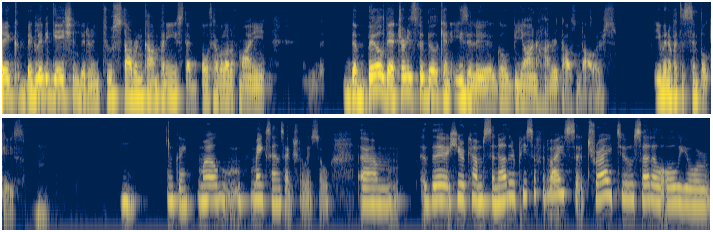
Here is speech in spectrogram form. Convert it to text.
big big litigation between two stubborn companies that both have a lot of money the bill, the attorney's fee bill can easily go beyond $100,000, even if it's a simple case. Hmm. Okay, well, makes sense actually. So, um, the here comes another piece of advice uh, try to settle all your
